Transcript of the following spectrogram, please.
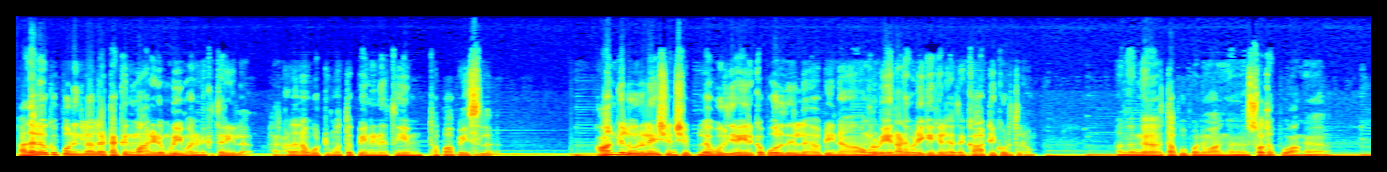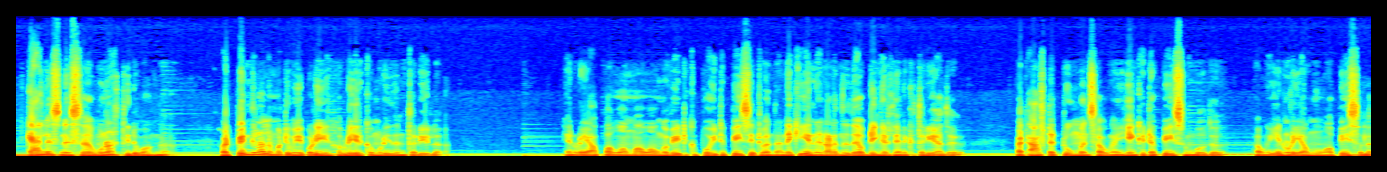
அந்த அளவுக்கு பொண்ணுங்களால டக்குன்னு மாறிட முடியுமான்னு எனக்கு தெரியல. அதனால நான் ஒட்டுமொத்த பெண்ணினத்தையும் தப்பா பேசல. ஆண்கள் ஒரு ரிலேஷன்ஷிப்ல உறுதியா இருக்க போறது இல்லை அப்படின்னா அவங்களுடைய நடவடிக்கைகளை அதை காட்டி கொடுத்துரும். அங்கங்க தப்பு பண்ணுவாங்க சொதப்புவாங்க கேர்லெஸ்னஸ் உணர்த்திடுவாங்க. பட் பெண்களால மட்டும் எப்படி அப்படி இருக்க முடியுதுன்னு தெரியல. என்னுடைய அப்பாவும் அம்மாவும் அவங்க வீட்டுக்கு போயிட்டு பேசிட்டு வந்த அன்னைக்கு என்ன நடந்தது அப்படிங்கிறது எனக்கு தெரியாது. பட் ஆஃப்டர் டூ மந்த்ஸ் அவங்க என்கிட்ட பேசும்போது அவங்க என்னுடைய அம்மாவா பேசல.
